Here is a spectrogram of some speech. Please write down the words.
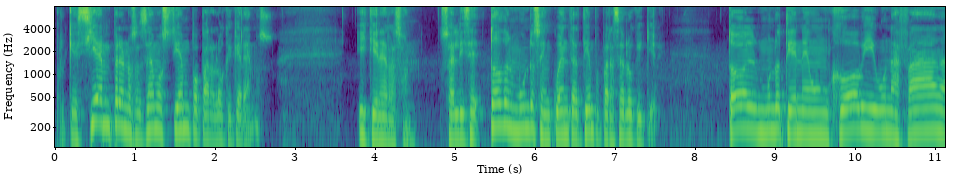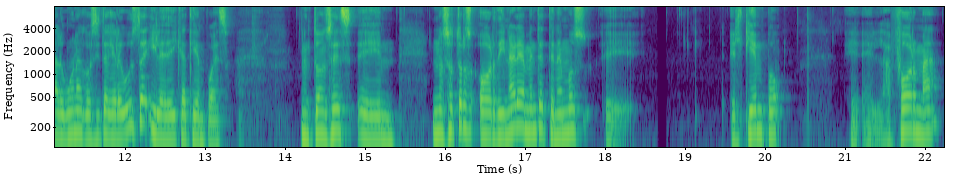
porque siempre nos hacemos tiempo para lo que queremos. Y tiene razón. O sea, él dice, todo el mundo se encuentra tiempo para hacer lo que quiere. Todo el mundo tiene un hobby, un afán, alguna cosita que le gusta y le dedica tiempo a eso. Entonces, eh, nosotros ordinariamente tenemos eh, el tiempo, eh, la forma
